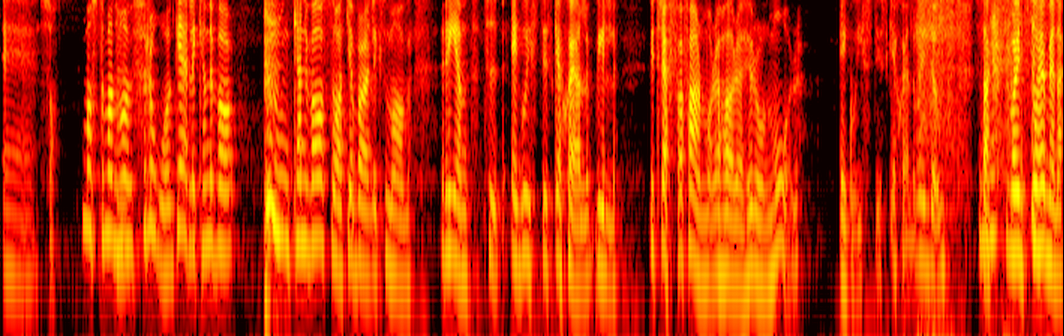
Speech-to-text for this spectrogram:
Eh, så. Måste man ha Mm. en fråga eller kan det vara, kan det vara så att jag bara liksom av rent typ egoistiska skäl vill, vill träffa farmor och höra hur hon mår? Egoistiska skäl, det var ju dumt sagt, det var ju inte så jag menar.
